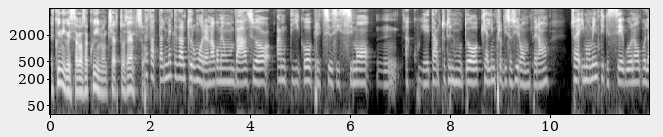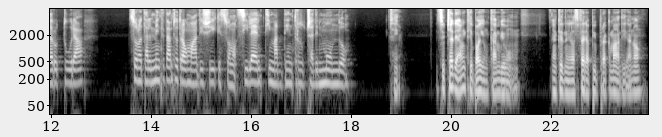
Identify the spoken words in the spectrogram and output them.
E quindi questa cosa qui in un certo senso... Poi fa talmente tanto rumore, no? Come un vaso antico, preziosissimo, mh, a cui hai tanto tenuto, che all'improvviso si rompe, no? Cioè i momenti che seguono quella rottura sono talmente tanto traumatici che sono silenti, ma dentro succede il mondo. Sì. Succede anche poi un cambio anche nella sfera più pragmatica, no?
